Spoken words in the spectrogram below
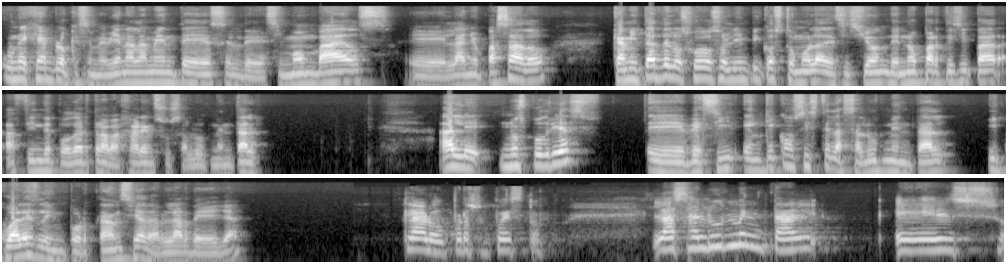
Un ejemplo que se me viene a la mente es el de Simone Biles eh, el año pasado, que a mitad de los Juegos Olímpicos tomó la decisión de no participar a fin de poder trabajar en su salud mental. Ale, ¿nos podrías eh, decir en qué consiste la salud mental y cuál es la importancia de hablar de ella? Claro, por supuesto. La salud mental es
